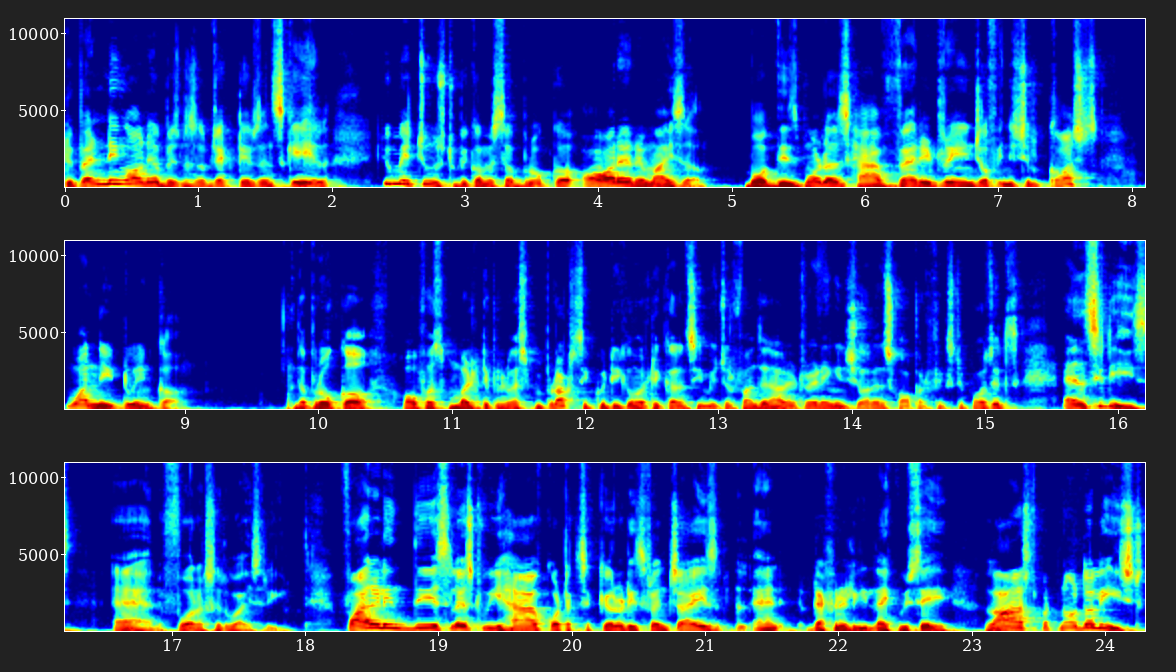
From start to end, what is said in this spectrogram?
depending on your business objectives and scale, you may choose to become a sub-broker or a remiser. Both these models have varied range of initial costs one need to incur. The broker offers multiple investment products, equity, commodity currency, mutual funds, and other trading, insurance, corporate fixed deposits, NCDs, and forex advisory. Finally, in this list, we have Kotak Securities franchise, and definitely, like we say, last but not the least,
